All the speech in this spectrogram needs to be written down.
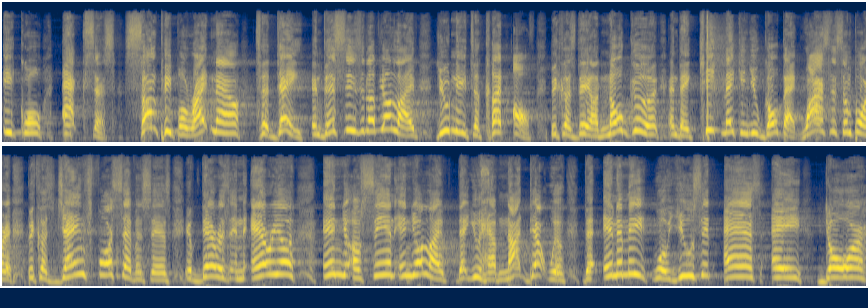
equal access. Some people, right now, today, in this season of your life, you need to cut off because they are no good and they keep making you go back. Why is this important? Because James 4 7 says, if there is an area in your, of sin in your life that you have not dealt with, the enemy will use it as a door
